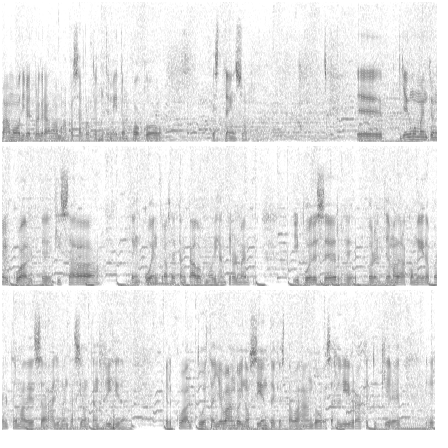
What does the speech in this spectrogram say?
Vamos directo al grano, vamos a pasar porque es un temita un poco extenso. Eh, llega un momento en el cual eh, quizá te encuentras estancado, como dije anteriormente, y puede ser eh, por el tema de la comida, por el tema de esa alimentación tan rígida, el cual tú estás llevando y no sientes que está bajando esas libras que tú quieres eh,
